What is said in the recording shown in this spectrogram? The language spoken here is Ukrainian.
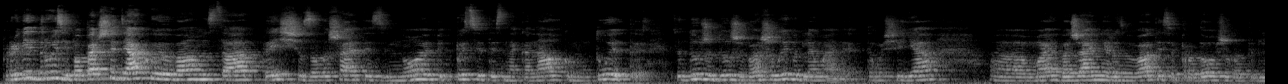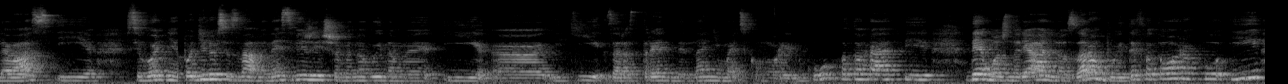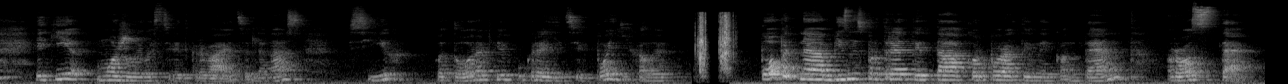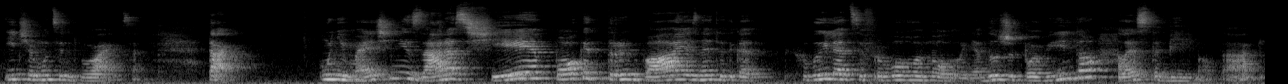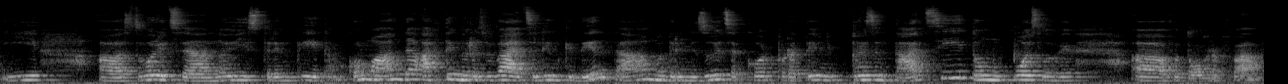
Привіт, друзі! По-перше, дякую вам за те, що залишаєтесь зі мною, підписуєтесь на канал, коментуєте. Це дуже-дуже важливо для мене, тому що я е, маю бажання розвиватися, продовжувати для вас. І сьогодні поділюся з вами найсвіжішими новинами, і, е, які зараз тренди на німецькому ринку фотографії, де можна реально заробити фотографу, і які можливості відкриваються для нас всіх фотографів українців. Поїхали! Попит на бізнес-портрети та корпоративний контент росте. І чому це відбувається? Так, у Німеччині зараз ще поки триває, знаєте, така хвиля цифрового оновлення. Дуже повільно, але стабільно. Так? І створюються нові сторінки, там команда, активно розвивається LinkedIn та модернізуються корпоративні презентації, тому послуги фотографа,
